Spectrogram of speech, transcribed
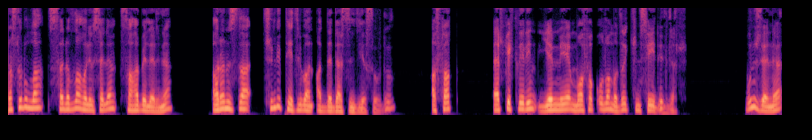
Resulullah sallallahu aleyhi ve sellem sahabelerine aranızda kimi pehlivan addedersin diye sordu. Ashab, erkeklerin yenmeye muvaffak olamadığı kimseyi dediler. Bunun üzerine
